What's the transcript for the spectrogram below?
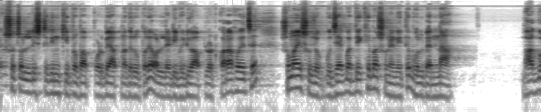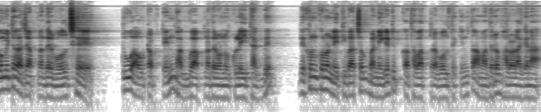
একশো চল্লিশটি দিন কী প্রভাব পড়বে আপনাদের উপরে? অলরেডি ভিডিও আপলোড করা হয়েছে। সময় সুযোগ বুঝে একবার দেখে বা শুনে নিতে ভুলবেন না। ভাগ্য মিটার আজ আপনাদের বলছে টু আউট অফ টেন ভাগ্য আপনাদের অনুকূলেই থাকবে। দেখুন, কোনো নেতিবাচক বা নেগেটিভ কথাবার্তা বলতে কিন্তু আমাদেরও ভালো লাগে না।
